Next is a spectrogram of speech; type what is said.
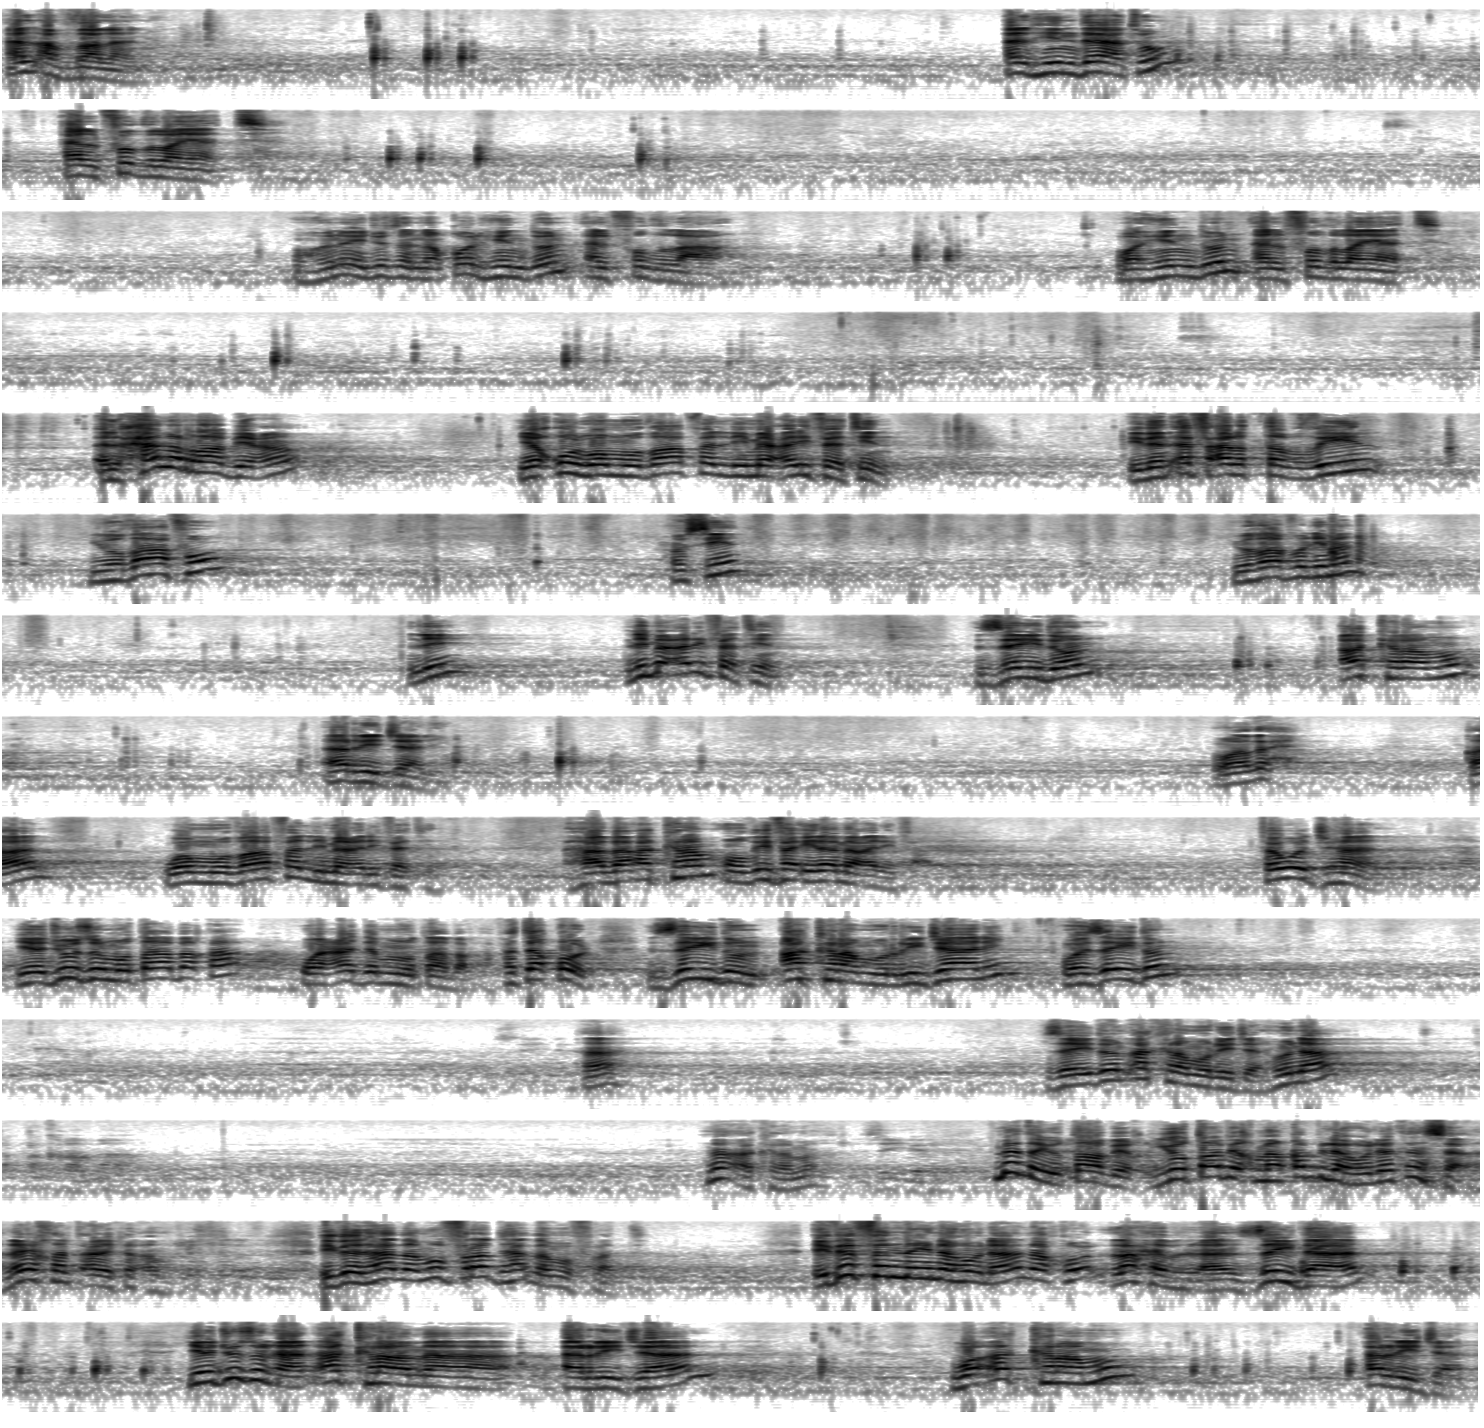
الأفضلان. الهندات الفضليات. وهنا يجوز أن نقول هند الفضلى وهند الفضليات. الحالة الرابعة يقول ومضافا لمعرفة. إذا أفعل التفضيل يضاف حسين. يضاف لمن؟ لي لمعرفة. زيد أكرم الرجال. واضح؟ قال ومضافا لمعرفة. هذا أكرم أضيف إلى معرفة. فوجهان يجوز المطابقة وعدم المطابقة. فتقول زيد أكرم الرجال وزيد ها؟ زيد أكرم الرجال. هنا ما أكرم. ماذا يطابق؟ يطابق ما قبله لا تنسى لا يختلط عليك الأمر. إذا هذا مفرد هذا مفرد. إذا ثنينا هنا نقول لاحظ الآن زيدان يجوز الآن أكرم الرجال وأكرم الرجال.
